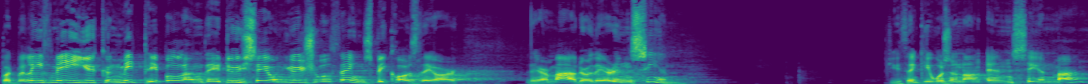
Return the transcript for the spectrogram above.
But believe me, you can meet people and they do say unusual things because they are, they are mad or they're insane. Do you think he was an insane man?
